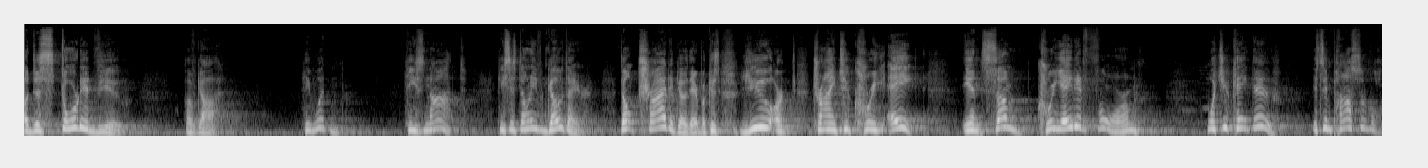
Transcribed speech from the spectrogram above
A distorted view of God? He wouldn't. He's not. He says, don't even go there. Don't try to go there because you are trying to create in some created form what you can't do. It's impossible.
